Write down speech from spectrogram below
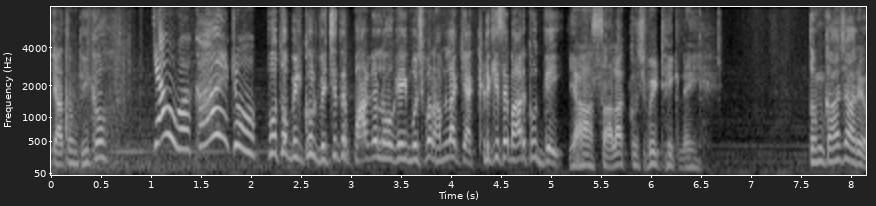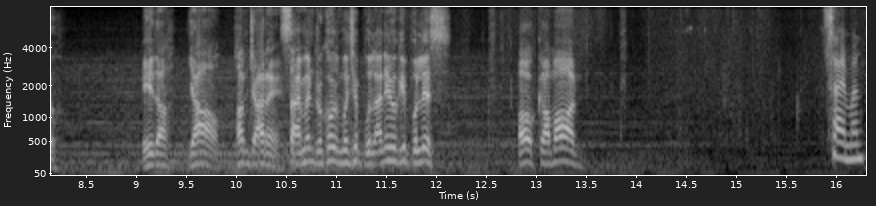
क्या तुम ठीक हो? क्या हुआ? कहा है तो वो तो बिल्कुल विचित्र पागल हो गई मुझ पर हमला किया खिड़की से बाहर कूद गई। यहाँ साला कुछ भी ठीक नहीं। तुम कहाँ जा रहे हो? ईदा यहाँ हम जा रहे हैं। साइमन रुको मुझे बुलानी होगी पुलिस। ओ कम ऑन साइमन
